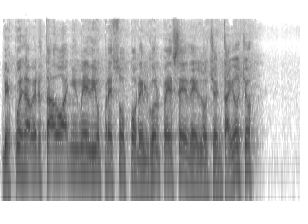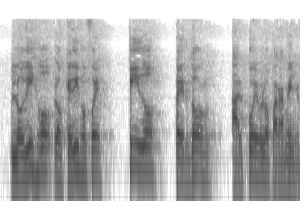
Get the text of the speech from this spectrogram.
después de haber estado año y medio preso por el golpe ese del 88, lo, dijo, lo que dijo fue, pido perdón al pueblo panameño,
